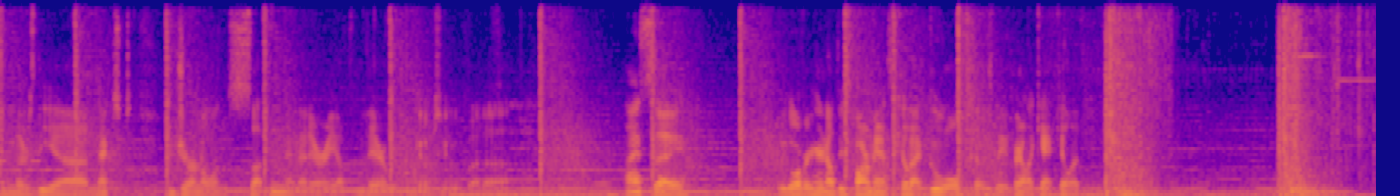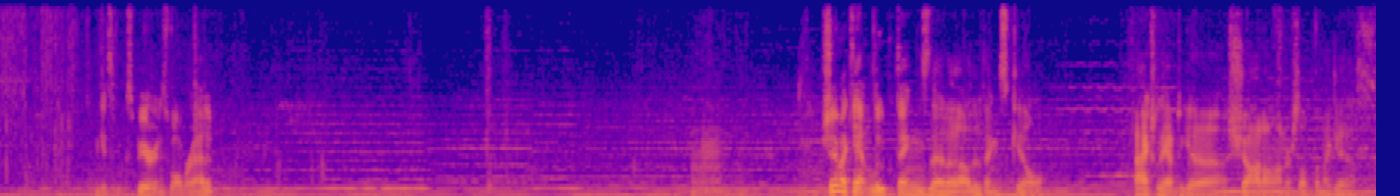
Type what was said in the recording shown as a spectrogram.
And there's the uh, next journal in Sutton, and that area up there we can go to. But uh, I say we go over here and help these farmhands kill that ghoul, because they apparently can't kill it. Get some experience while we're at it. Hmm. Shame I can't loot things that uh, other things kill. I actually have to get a shot on or something, I guess.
